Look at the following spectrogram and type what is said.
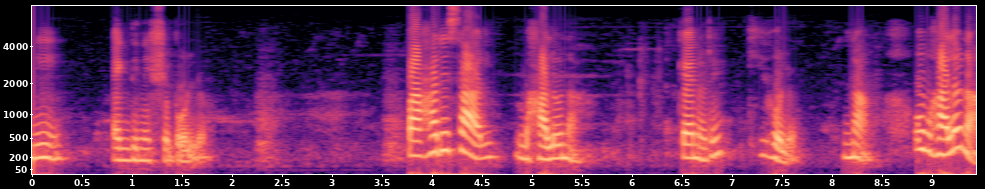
মেয়ে একদিন এসে বলল, পাহাড়ে স্যার ভালো না। কেন রে? কি হলো? না, ও ভালো না।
